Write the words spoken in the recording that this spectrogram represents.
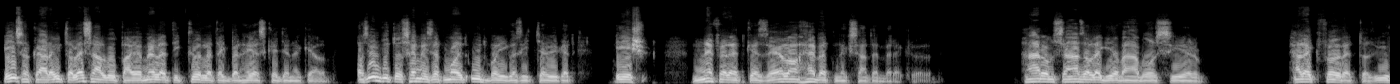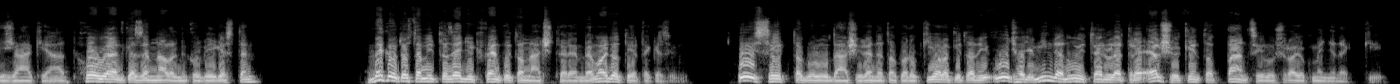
éjszakára itt a leszállópálya melletti körletekben helyezkedjenek el. Az indító személyzet majd útba igazítja őket, és ne feledkezz el a hevetnek szánt emberekről. Háromszáz a legjavából szír. Helek fölvette az űrzsákját. Hol jelentkezzem nálad, mikor végeztem? Beköltöztem itt az egyik fenti tanácsterembe, majd ott értekezünk. Új széttagolódási rendet akarok kialakítani, úgy, hogy minden új területre elsőként a páncélos rajok menjenek ki.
